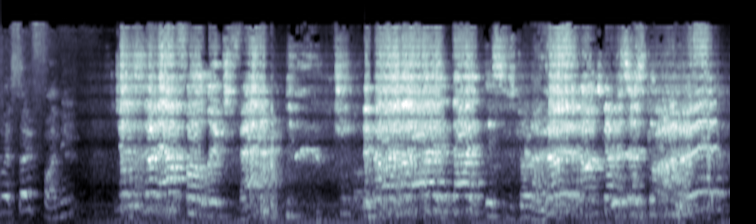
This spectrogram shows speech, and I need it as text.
Guys, we're so funny. It's not our fault Luke's fat. no, no, no, this is gonna hurt. No, it's gonna, this is gonna hurt.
